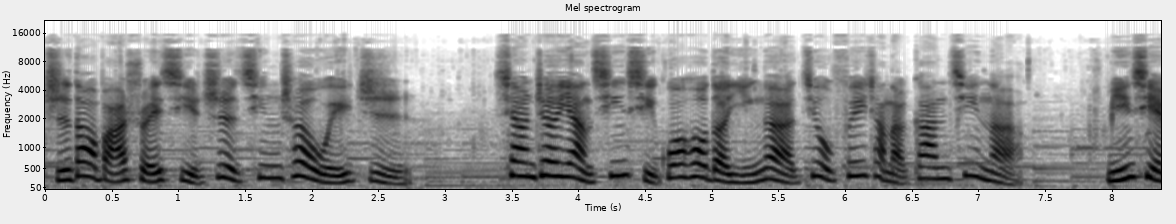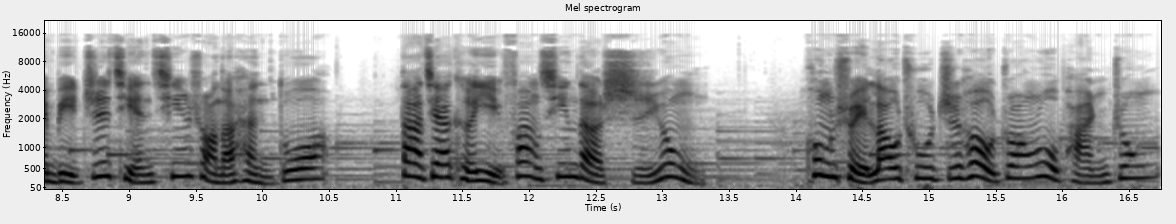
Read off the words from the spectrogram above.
直到把水洗至清澈为止。像这样清洗过后的银耳就非常的干净了，明显比之前清爽了很多。大家可以放心的食用。控水捞出之后，装入盘中。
